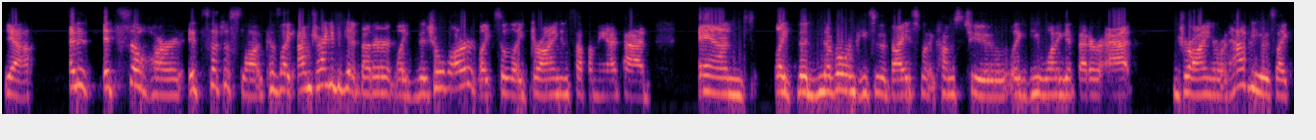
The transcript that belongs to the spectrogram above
Yeah. And it, it's so hard. It's such a slog because like I'm trying to get better at like visual art, like so like drawing and stuff on the iPad. And like the number one piece of advice when it comes to like if you want to get better at drawing or what have you is like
